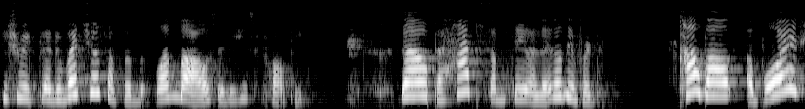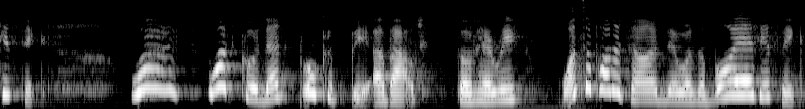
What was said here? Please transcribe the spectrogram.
He shrieked the adventures of one mouse and his puppy. Now, perhaps something a little different. How about a boy and his pig? Why, what could that book be about? thought Harry. Once upon a time there was a boy and his pig.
